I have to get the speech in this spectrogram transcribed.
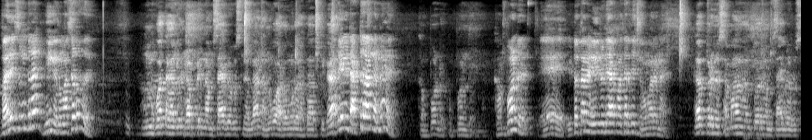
ಬರೀ ಸುಂದ್ರ ಹಿಂಗ ಮಾತಾಡೋದು. ನಿಮ್ಗೆ ಗೊತ್ತಾಗಲ್ಲ ಗಪ್ರಿ ನಮ್ಮ ಸಾಹೇಬ್ ಬಸ್ನೆಲ್ಲ ನನಗೂ ಅರಮೂರು ಹತ್ತಾತ್ತೀಗ ಏ ಡಾಕ್ಟರ್ ಅಲ್ಲನ? ಕಂಪೌಂಡ್ರ್ ಕಂಪೌಂಡ್ರ್ ಕಂಪೌಂಡ್ ಏ ಇಟ್ಟ ನೀನ್ ನೀನು ಯಾಕೆ ಮಾತಾಡ್ತೀನಿ ಮರನ ಗಪ್ರಿ ಸಮಾಧಾನ ತೋರಿ ನಮ್ಮ ಸಾಹೇಬ್ರ ಬಸ್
